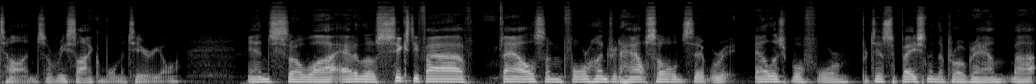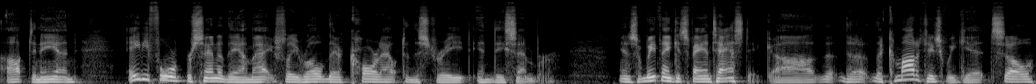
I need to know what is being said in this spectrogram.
tons of recyclable material. And so, uh, out of those 65,400 households that were eligible for participation in the program by opting in, 84% of them actually rolled their cart out to the street in December. And so we think it's fantastic. Uh, the, the, the commodities we get, so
